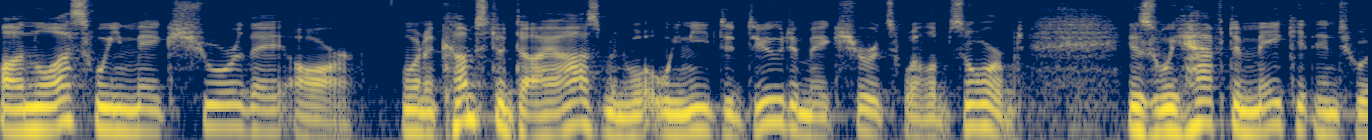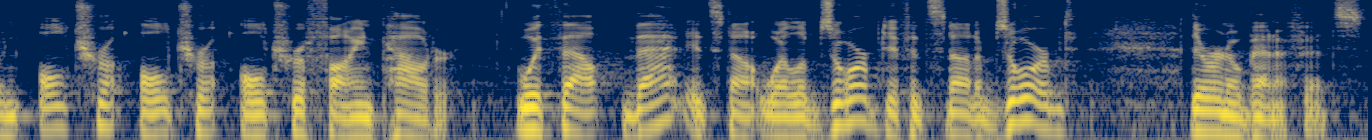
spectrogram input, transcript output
unless we make sure they are are. When it comes to diosmin, what we need to do to make sure it's well absorbed is we have to make it into an ultra, ultra, ultra fine powder. Without that, it's not well absorbed. If it's not absorbed, there are no benefits.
